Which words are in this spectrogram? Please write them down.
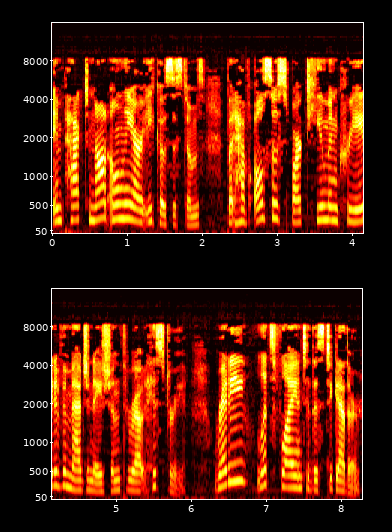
impact not only our ecosystems, but have also sparked human creative imagination throughout history. Ready? Let's fly into this together.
